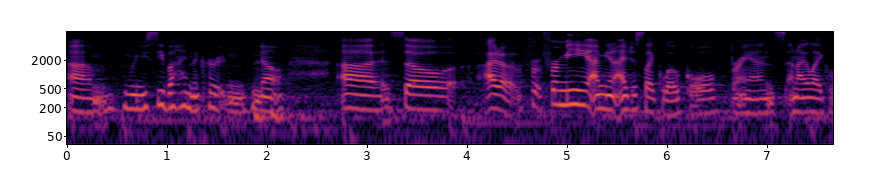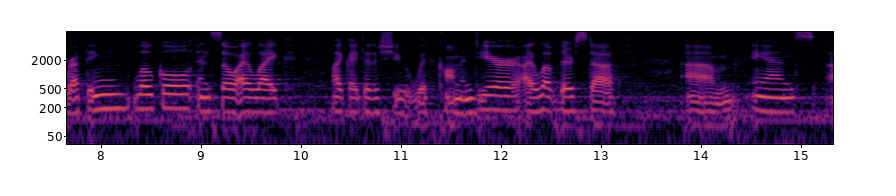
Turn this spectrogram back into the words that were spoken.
um, when you see behind the curtain, no. Uh, so I don't. For for me, I mean, I just like local brands, and I like repping local, and so I like like I did a shoot with Commandeer. I love their stuff. Um, and uh,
